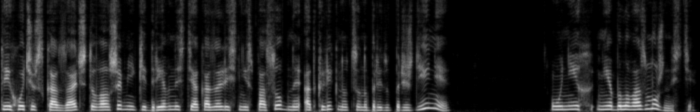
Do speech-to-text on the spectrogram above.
Ты хочешь сказать, что волшебники древности оказались неспособны откликнуться на предупреждение? У них не было возможности.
